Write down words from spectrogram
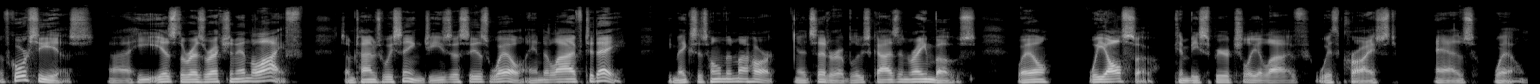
Of course he is. Uh, he is the resurrection and the life. Sometimes we sing, Jesus is well and alive today. He makes his home in my heart, etc. Blue skies and rainbows. Well, we also can be spiritually alive with Christ as well.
